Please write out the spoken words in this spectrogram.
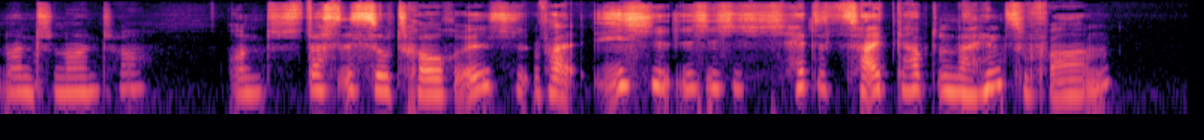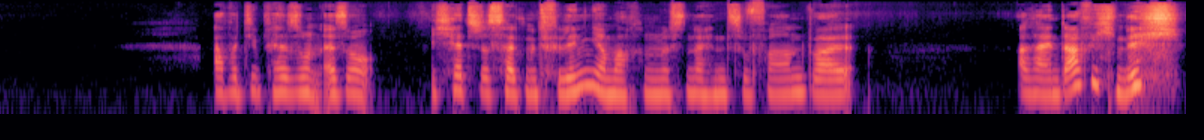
9.9. Und das ist so traurig, weil ich, ich, ich, ich hätte Zeit gehabt, um dahin zu fahren. Aber die Person, also ich hätte das halt mit Felinia machen müssen, dahin zu fahren, weil allein darf ich nicht.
